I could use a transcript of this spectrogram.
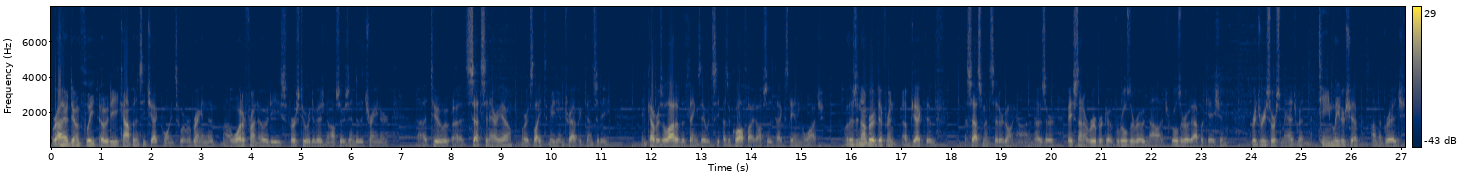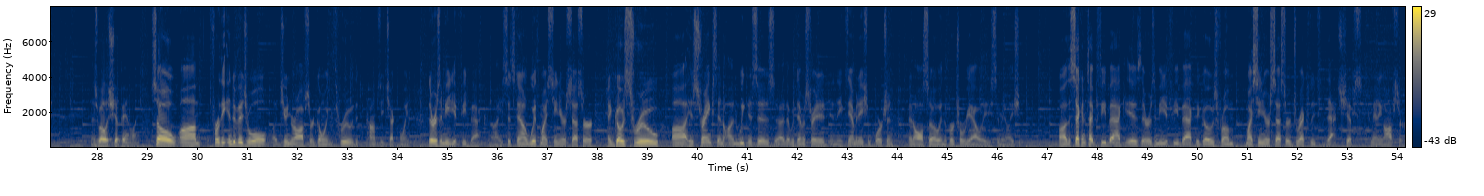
We're out here doing fleet OD competency checkpoints where we're bringing the uh, waterfront ODs, first tour division officers into the trainer uh, to a set scenario where it's light to medium traffic density and covers a lot of the things they would see as a qualified officer of the deck standing a watch. Well, there's a number of different objective assessments that are going on and those are based on a rubric of rules of road knowledge, rules of road application, bridge resource management, team leadership on the bridge, as well as ship handling. So um, for the individual uh, junior officer going through the competency checkpoint, there is immediate feedback. Uh, he sits down with my senior assessor and goes through uh, his strengths and, and weaknesses uh, that were demonstrated in the examination portion and also in the virtual reality simulation. Uh, the second type of feedback is there is immediate feedback that goes from my senior assessor directly to that ship's commanding officer.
